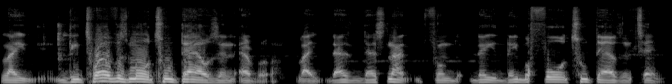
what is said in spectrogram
like D twelve was more two thousand era. Like that's that's not from they they before two thousand ten.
